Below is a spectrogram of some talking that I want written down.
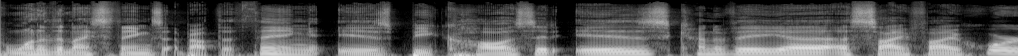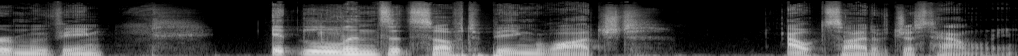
one of the nice things about the thing is because it is kind of a, uh, a sci-fi horror movie, it lends itself to being watched outside of just Halloween,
